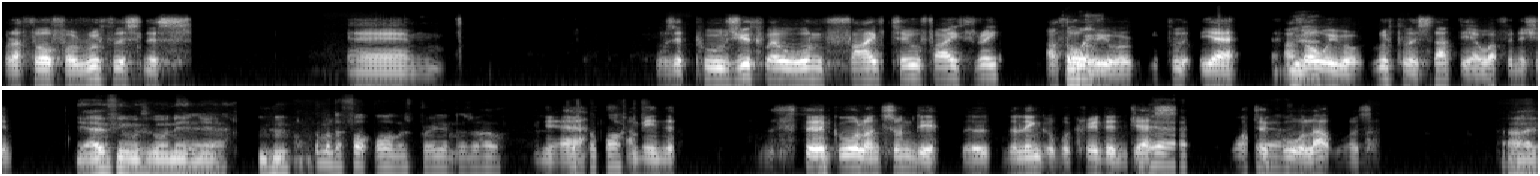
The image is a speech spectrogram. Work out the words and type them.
but I thought for ruthlessness, um, was it pools youth where we won five two, five three? I thought wait. we were, ruthless. yeah. I Yeah. thought we were ruthless that day. We're finishing. Yeah, everything was going in. Yeah. hmm Some of the football was brilliant as well. Yeah, Just to watch. I mean the, the third goal on Sunday, the the link up with Crid and Jess. Yeah, What a yeah. goal that was! Uh,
